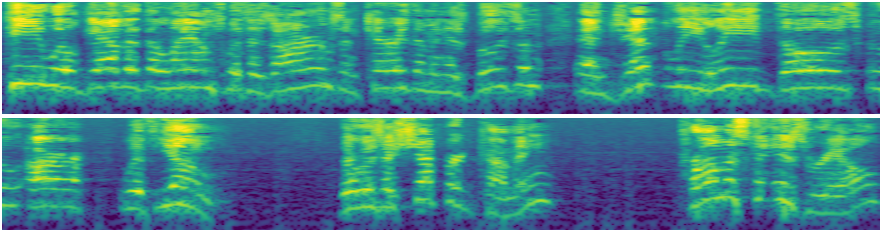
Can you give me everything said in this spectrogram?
He will gather the lambs with his arms and carry them in his bosom, and gently lead those who are with young. There was a shepherd coming, promised to Israel,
